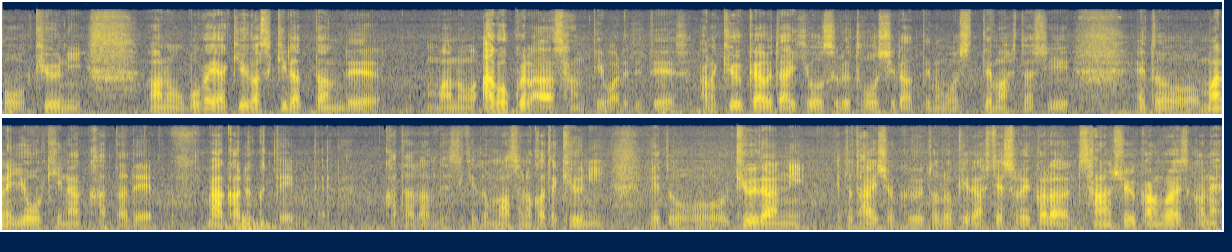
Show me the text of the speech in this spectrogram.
こう急にあの僕は野球が好きだったんであのアゴクラさんって言われててあの球界を代表する投手だっていうのも知ってましたし、えっとまあね、陽気な方で、まあ、明るくてみたいな方なんですけど、まあ、その方急に、えっと、球団に、えっと、退職届け出してそれから3週間ぐらいですかね、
